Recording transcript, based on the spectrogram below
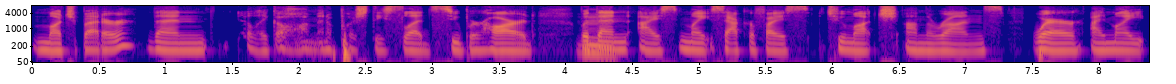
much better than like, oh, I'm going to push these sleds super hard. But then i might sacrifice too much on the runs where I might,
